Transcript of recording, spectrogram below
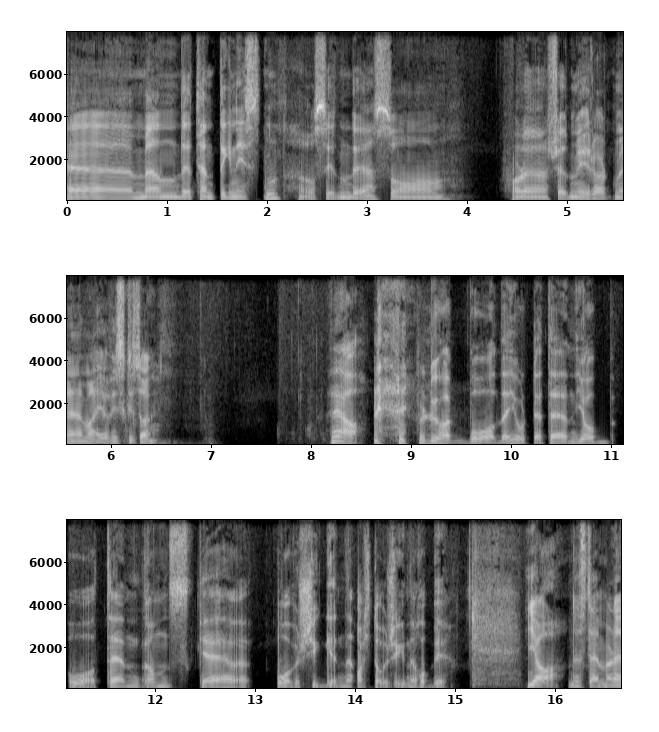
Eh, Men det tente gnisten, og siden det så har det skjedd mye rart med meg og fiskestang. Ja, for du har både gjort det til en jobb og til en ganske overskyggende, altoverskyggende hobby. Ja, det stemmer det.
